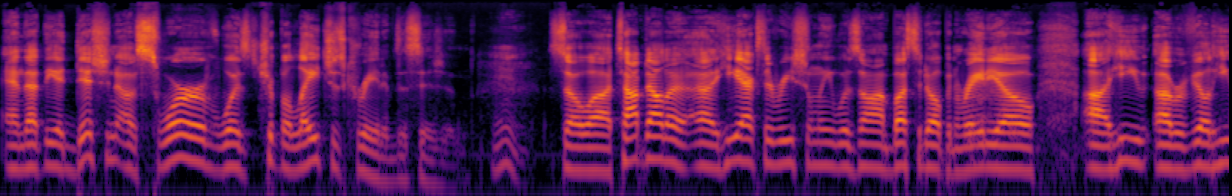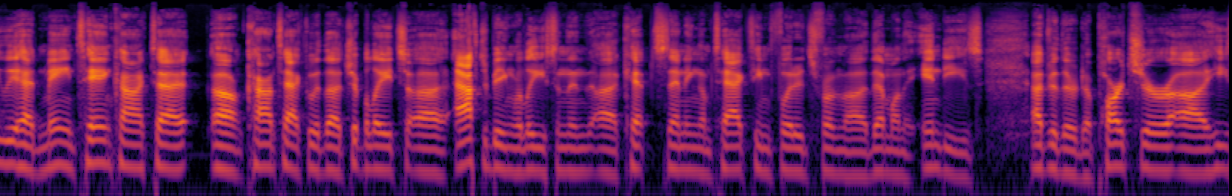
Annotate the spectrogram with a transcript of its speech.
and that the addition of Swerve was Triple H's creative decision. So uh, Top Dollar, uh, he actually recently was on Busted Open Radio. Uh, he uh, revealed he had maintained contact uh, contact with uh, Triple H after being released, and then kept sending them tag team footage from them on the Indies after their departure. He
